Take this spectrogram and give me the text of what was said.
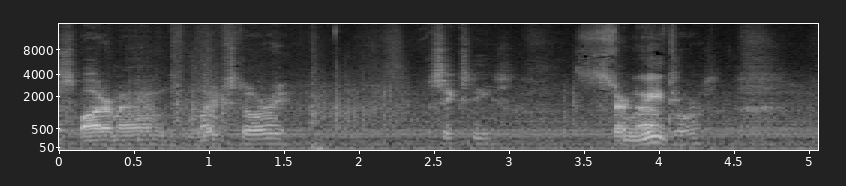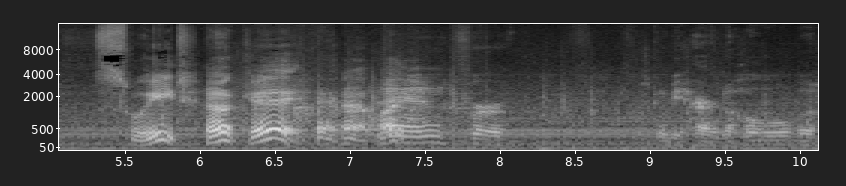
Spider-Man life story. 60s. Starting out, Sweet. Sweet. Okay. And for it's gonna be hard to hold, but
